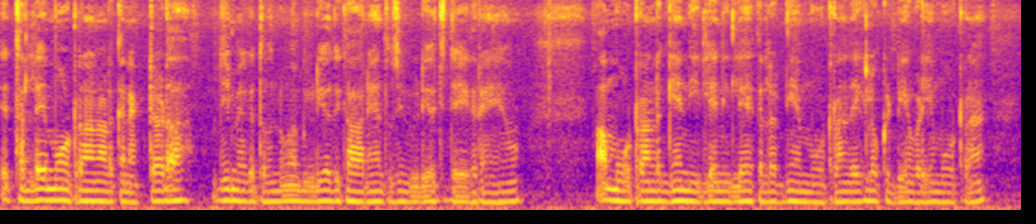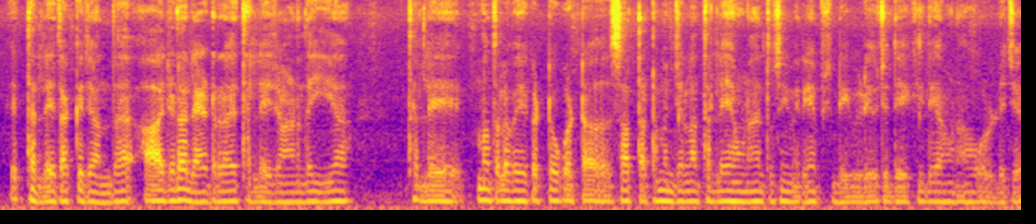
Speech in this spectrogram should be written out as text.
ਇਹ ਥੱਲੇ ਮੋਟਰਾਂ ਨਾਲ ਕਨੈਕਟਡ ਆ। ਜਿਵੇਂ ਕਿ ਤੁਹਾਨੂੰ ਮੈਂ ਵੀਡੀਓ ਦਿਖਾ ਰਿਹਾ, ਤੁਸੀਂ ਵੀਡੀਓ 'ਚ ਦੇਖ ਰਹੇ ਹੋ। ਆ ਮੋਟਰਾਂ ਲੱਗੀਆਂ ਨੀਲੇ ਨੀਲੇ ਕਲਰ ਦੀਆਂ ਮੋਟਰਾਂ। ਦੇਖ ਲਓ ਕਿੱਡੀਆਂ ਬੜੀਆਂ ਮੋਟਰਾਂ। ਇਹ ਥੱਲੇ ਤੱਕ ਜਾਂਦਾ ਆ ਜਿਹੜਾ ਲੈਡਰ ਆ, ਇਹ ਥੱਲੇ ਜਾਣ ਲਈ ਆ। ਥੱਲੇ ਮਤਲਬ ਇਹ ਘੱਟੋ ਘੱਟ 7-8 ਮੰਜ਼ਲਾਂ ਥੱਲੇ ਹੋਣਾ ਤੁਸੀਂ ਮੇਰੀ ਪਿਛਲੀ ਵੀਡੀਓ 'ਚ ਦੇਖ ਹੀ ਲਿਆ ਹੋਣਾ ਹੋਲਡ 'ਚ।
